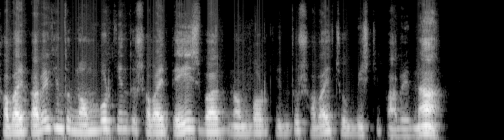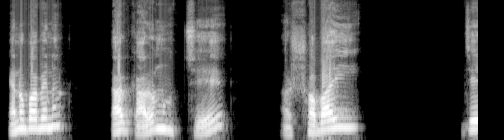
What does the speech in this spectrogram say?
সবাই পাবে, কিন্তু নম্বর কিন্তু সবাই তেইশ বা নম্বর কিন্তু সবাই চব্বিশটি পাবে না। কেন পাবে না? তার কারণ হচ্ছে সবাই যে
